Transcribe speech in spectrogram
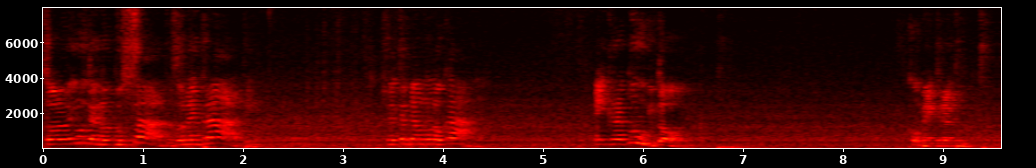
Sono venuti e hanno bussato sono entrati. Cioè abbiamo un locale. È gratuito come è gratuito?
